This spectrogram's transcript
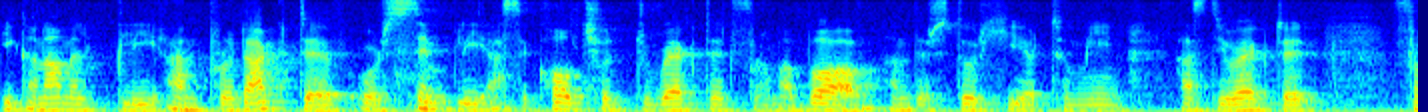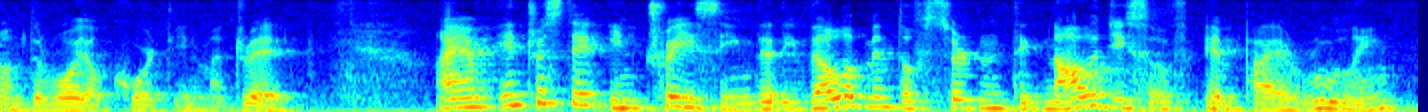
economically unproductive, or simply as a culture directed from above, understood here to mean as directed from the royal court in Madrid. I am interested in tracing the development of certain technologies of empire ruling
